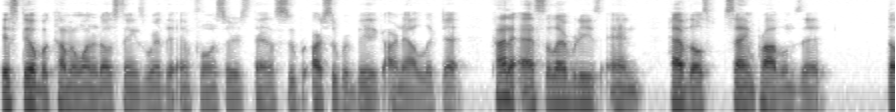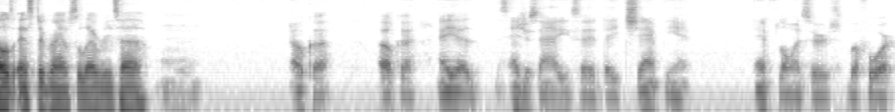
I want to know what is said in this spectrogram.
it's still becoming one of those things where the influencers that are super are super big are now looked at kind of as celebrities and have those same problems that those Instagram celebrities have. Mhm. Okay. Okay. And yeah, it's interesting how you said they champion influencers before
